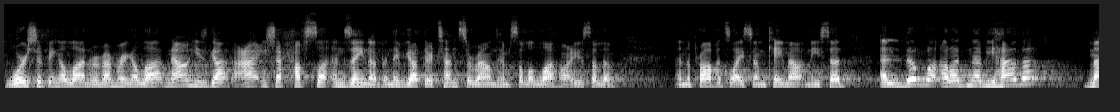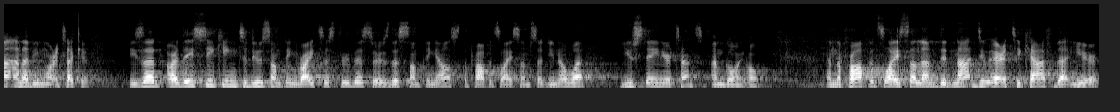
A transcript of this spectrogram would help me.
worshiping Allah and remembering Allah. Now he's got Aisha, Hafsa, and Zainab, and they've got their tents around him, sallallahu alayhi wasallam. And the Prophet ﷺ came out and he said, Al-birra aradna bihada ma ana bimu'takif. He said, Are they seeking to do something righteous through this, or is this something else? The Prophet ﷺ said, You know what? You stay in your tents, I'm going home. And the Prophet ﷺ did not do i'tikaf that year,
